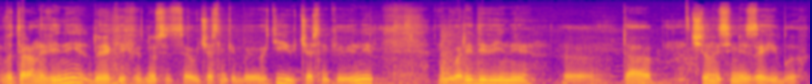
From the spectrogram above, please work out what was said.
ветерани війни, до яких відносяться учасники бойових дій, учасники війни, інваліди війни е, та члени сімей загиблих.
